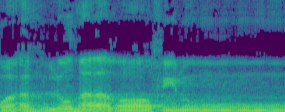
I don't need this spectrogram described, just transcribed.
وأهلها غافلون.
